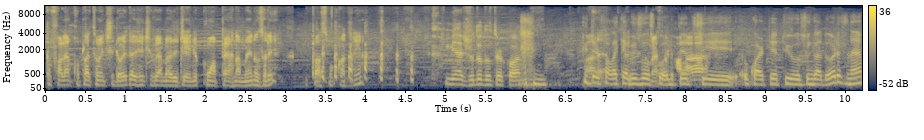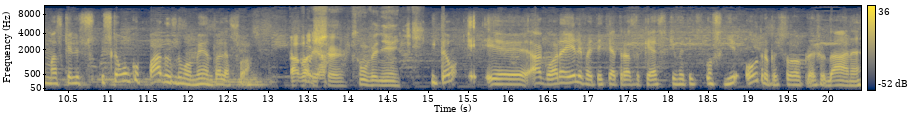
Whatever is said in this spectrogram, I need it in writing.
Tô falando completamente doido, a gente vê a Mary Jane com uma perna a menos ali. No próximo quadrinho. Me ajuda, Dr. Connor. Peter Ah, é. fala que avisou os quartetos falar. e, o quarteto e os Vingadores, né? Mas que eles estão ocupados no momento, olha só. Variar. Poxa, conveniente. Então, e- e, agora ele vai ter que ir atrás do Cast e vai ter que conseguir outra pessoa pra ajudar, né?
